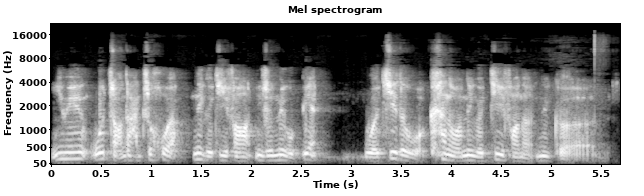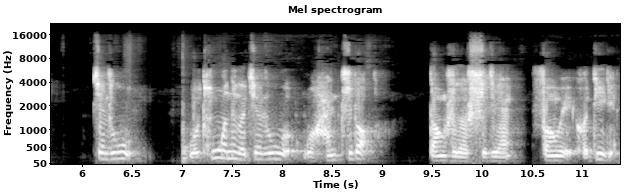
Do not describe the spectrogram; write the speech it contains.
因为我长大之后啊，那个地方一直没有变。我记得我看到那个地方的那个建筑物，我通过那个建筑物，我还知道当时的时间、方位和地点。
